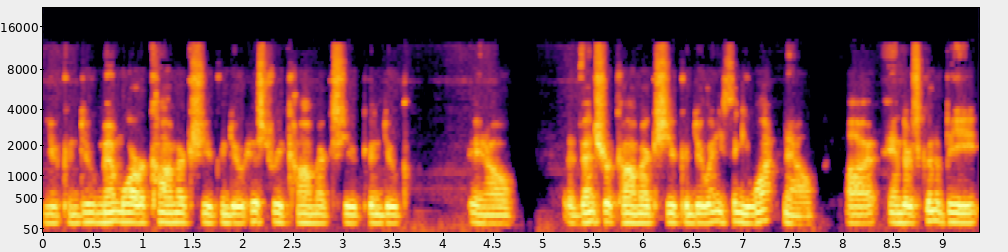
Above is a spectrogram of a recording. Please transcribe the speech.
you can do memoir comics, you can do history comics, you can do, you know, adventure comics. You can do anything you want now. Uh, and there's going to be,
